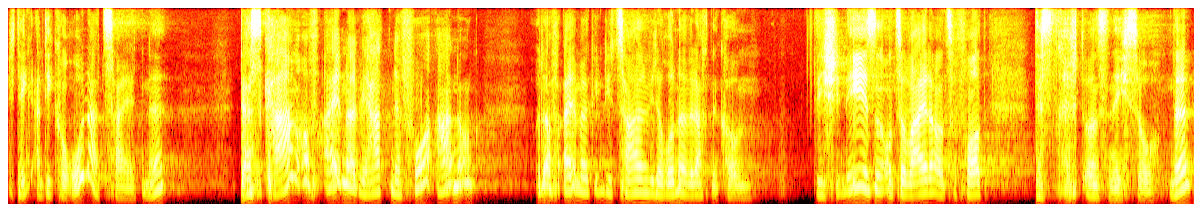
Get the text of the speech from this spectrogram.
Ich denke an die Corona-Zeit. Ne? Das kam auf einmal, wir hatten eine Vorahnung und auf einmal gingen die Zahlen wieder runter. Wir dachten, komm, die Chinesen und so weiter und so fort, das trifft uns nicht so. Ne?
